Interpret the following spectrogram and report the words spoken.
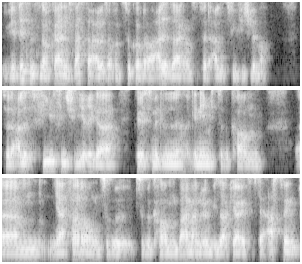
wir wissen es noch gar nicht, was da alles auf uns zukommt, aber alle sagen uns, es wird alles viel, viel schlimmer. Es wird alles viel, viel schwieriger, Hilfsmittel genehmigt zu bekommen, ähm, ja, Förderungen zu, zu bekommen, weil man irgendwie sagt, ja, jetzt ist er 18,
